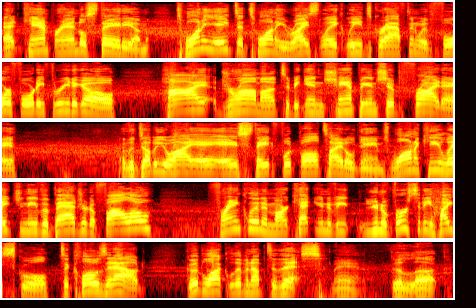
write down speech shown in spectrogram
at Camp Randall Stadium. 28 to 20. Rice Lake leads Grafton with 4:43 to go. High drama to begin championship Friday of the WIAA state football title games. Waunakee, Lake Geneva Badger to follow. Franklin and Marquette Univ- University High School to close it out. Good luck living up to this. Man, good luck.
